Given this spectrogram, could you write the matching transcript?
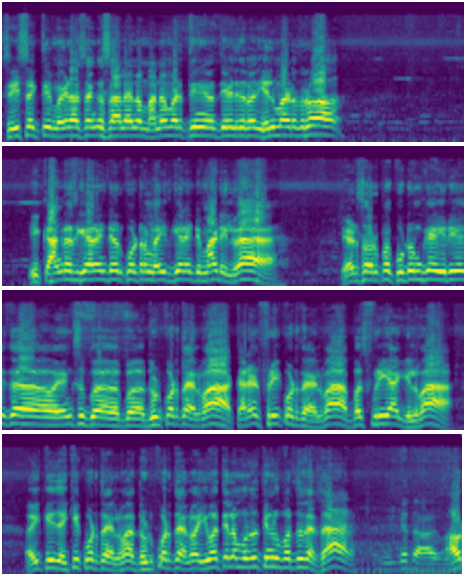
ಸ್ತ್ರೀಶಕ್ತಿ ಮಹಿಳಾ ಸಂಘ ಸಾಲ ಎಲ್ಲ ಮನ ಮಾಡ್ತೀನಿ ಅಂತ ಹೇಳಿದ್ರು ಎಲ್ಲಿ ಮಾಡಿದ್ರು? ಈ ಕಾಂಗ್ರೆಸ್ ಗ್ಯಾರಂಟಿ ಅವ್ರು ಕೊಟ್ರಲ್ಲ, ಐದು ಗ್ಯಾರಂಟಿ ಮಾಡಿಲ್ವೇ? ಎರಡು ಸಾವಿರ ರೂಪಾಯಿ ಕುಟುಂಬಕ್ಕೆ ಹಿರಿಯಕ್ಕೆ ಹೆಂಗ್ಸು ದುಡ್ಡು ಕೊಡ್ತಾ ಇಲ್ವಾ? ಕರೆಂಟ್ ಫ್ರೀ ಕೊಡ್ತಾ ಇಲ್ವಾ? ಬಸ್ ಫ್ರೀ ಆಗಿಲ್ವಾ? ಐದು ಕೆ ಜಿ ಅಕ್ಕಿ ಕೊಡ್ತಾ ಇಲ್ವಾ? ದುಡ್ಡು ಕೊಡ್ತಾ ಇಲ್ವಾ? ಇವತ್ತೆಲ್ಲ ಮೂರು ತಿಂಗಳು ಬರ್ತದೆ ಸರ್ ಅವ್ರ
